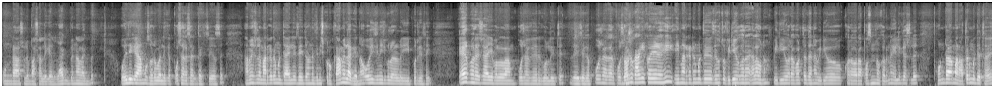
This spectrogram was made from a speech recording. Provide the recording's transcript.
কোনটা আসলে বাসার লেগে লাগবে না লাগবে। ওইদিকে আমু ছোটোবেলাকে পোশাক আশাক দেখতে আছে আমি আসলে মার্কেটের মধ্যে আইলে যে ধরনের জিনিস কোনো কামে লাগে না, ওই জিনিসগুলো ই পরিয়ে এরপরে এসে আই বললাম পোশাকের গলিতে যে এই জায়গায় পোশাক আর পোশাক দর্শক, আগে করে রাখি, এই মার্কেটের মধ্যে যেহেতু ভিডিও করা এলাও না ভিডিও ওরা করতে দেয় না ভিডিও করা ওরা পছন্দ করে না এলিকে আসলে ফোনটা আমার হাতের মধ্যে থাকে।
